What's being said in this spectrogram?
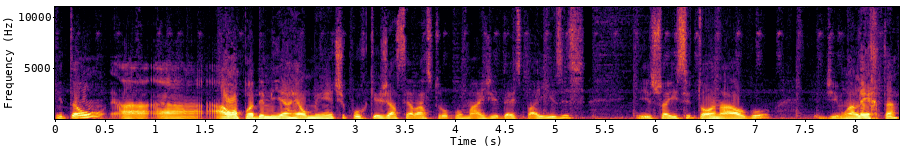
Então, há, há, uma pandemia realmente, porque já se alastrou por mais de 10 países, e isso aí se torna algo de um alerta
